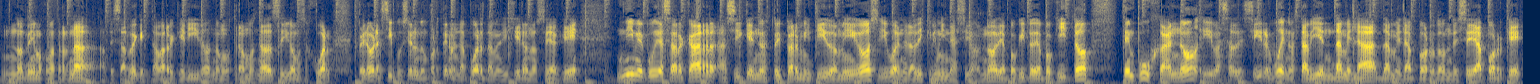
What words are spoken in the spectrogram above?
no teníamos que mostrar nada, a pesar de que estaba requerido, no mostramos nada si íbamos a jugar, pero ahora sí pusieron un portero en la puerta, me dijeron, o sea que ni me pude acercar, así que no estoy permitido, amigos, y bueno, la discriminación, ¿no? De a poquito, de a poquito, te empujan, ¿no? Y vas a decir, bueno, está bien, dámela, dámela por donde sea, porque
